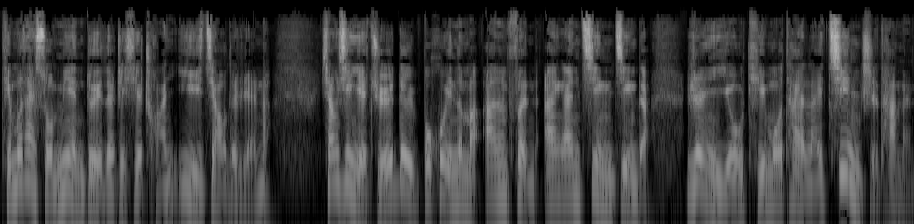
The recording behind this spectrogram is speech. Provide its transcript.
提摩太所面对的这些传异教的人呢，相信也绝对不会那么安分、安安静静的任由提摩太来禁止他们。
